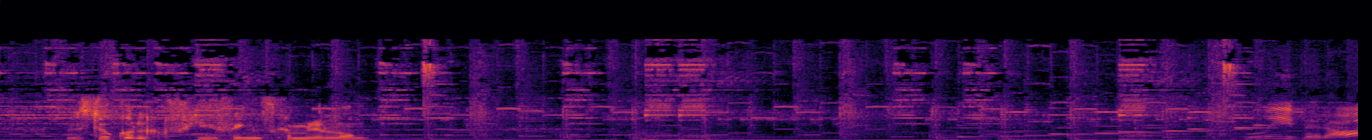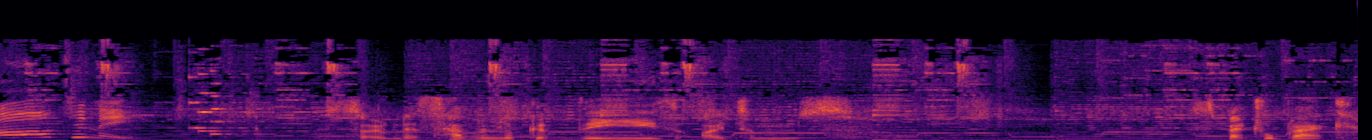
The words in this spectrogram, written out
We've still got a few things coming along. Leave it all to me. So let's have a look at these items. Spectral Black.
